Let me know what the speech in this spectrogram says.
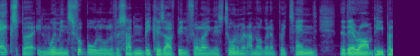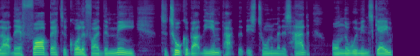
expert in women's football all of a sudden because I've been following this tournament. I'm not going to pretend that there aren't people out there far better qualified than me to talk about the impact that this tournament has had on the women's game,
